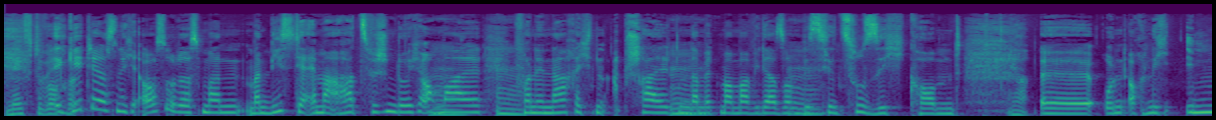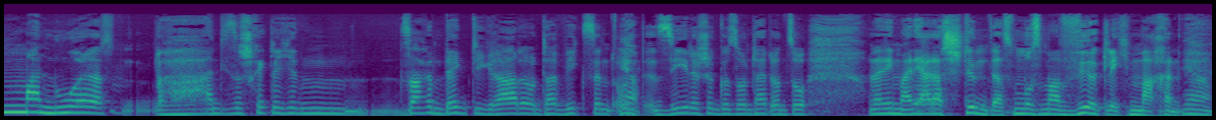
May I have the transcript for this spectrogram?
Nächste Woche. Geht dir das nicht aus, so dass man, man liest ja immer, ah, zwischendurch auch mm, mal mm. von den Nachrichten abschalten, mm. damit man mal wieder so ein mm. bisschen zu sich kommt. Ja. Äh, und auch nicht immer nur das, ah, an diese schrecklichen Sachen denkt, die gerade unterwegs sind und ja. seelische Gesundheit und so. Und dann denkt man, ja, das stimmt, das muss man wirklich machen. Ja.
